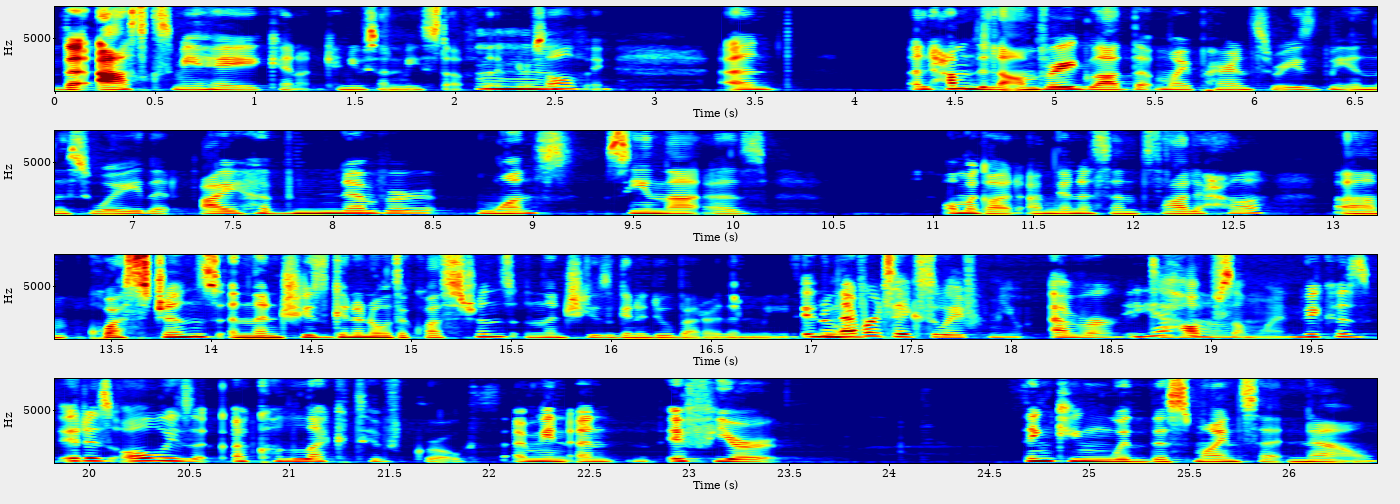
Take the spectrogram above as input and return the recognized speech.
that asks me, "Hey, can can you send me stuff that you're Mhm. solving?" And alhamdulillah, I'm very glad that my parents raised me in this way that I have never once seen that as oh my god, I'm going to send Saliha um, questions and then she's going to know the questions and then she's going to do better than me. It No. never takes away from you ever to help someone. because it is always a, a collective growth. I mean, and if you're thinking with this mindset now,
